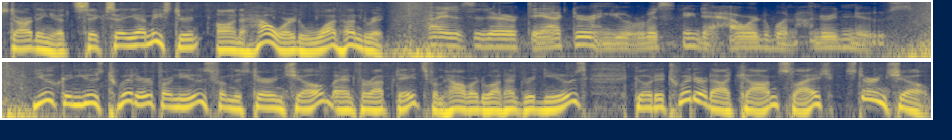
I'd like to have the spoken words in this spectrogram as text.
starting at 6 a.m. Eastern on Howard 100. Hi, this is Eric the Actor, and you are listening to Howard 100 News. You can use Twitter for news from The Stern Show and for updates from Howard 100 News. Go to twitter.com slash Stern Show.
